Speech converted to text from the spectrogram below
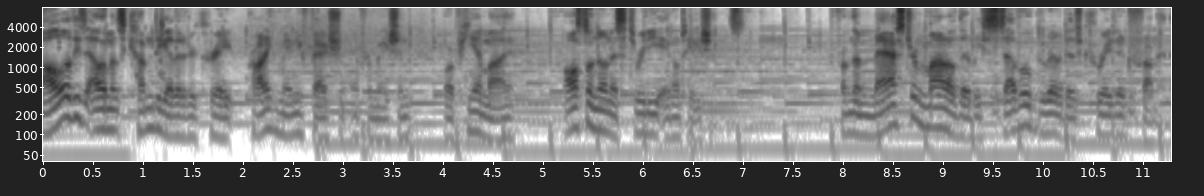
All of these elements come together to create Product Manufacturing Information, or PMI, also known as 3D annotations. From the master model, there will be several derivatives created from it.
